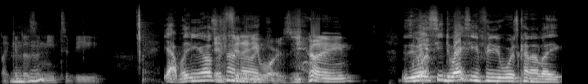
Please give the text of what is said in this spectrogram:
Like it Mhm. doesn't need to be Yeah, but you're also Infinity to like, Wars. You know what I mean? Do I see? Do I see Infinity Wars kind of like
